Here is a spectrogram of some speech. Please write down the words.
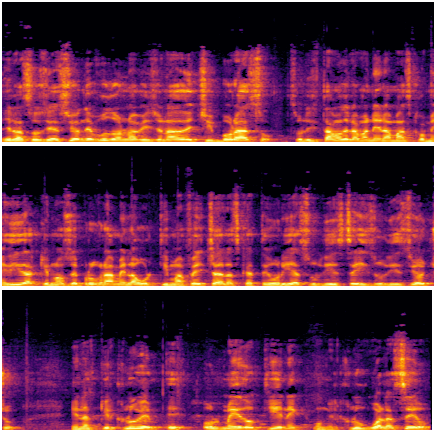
De la Asociación de Fútbol No Avisionado de Chimborazo, solicitamos de la manera más comedida que no se programe la última fecha de las categorías sub-16 y sub-18 en las que el club eh, Olmedo tiene con el club Gualaceo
